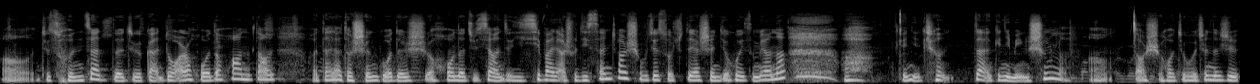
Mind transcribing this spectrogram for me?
啊就存在的这个感动而活的话呢，当啊大家到神国的时候呢，就像就以西班牙书第三章十五节所说的神就会怎么样呢？啊，给你称赞，给你名声了。啊，到时候就会真的是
